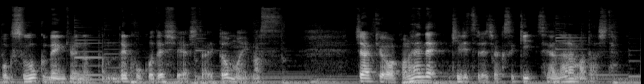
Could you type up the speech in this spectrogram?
僕すごく勉強になったのでここでシェアしたいと思います。じゃあ今日はこの辺で。起立で着席。さよならまた明日。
